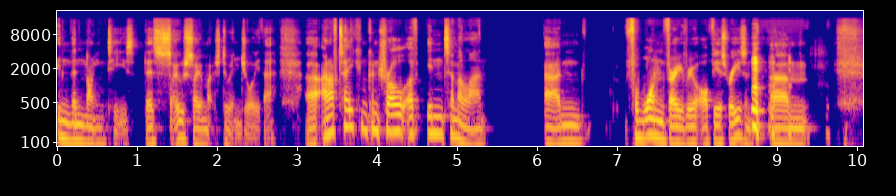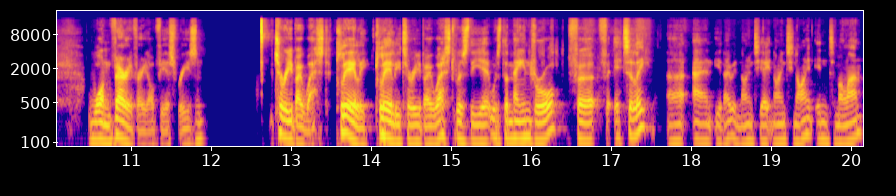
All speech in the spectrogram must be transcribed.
in the 90s. There's so so much to enjoy there, uh, and I've taken control of Inter Milan, and for one very real obvious reason. um, one very very obvious reason Taribo West, clearly, clearly Taribo West was the uh, was the main draw for for Italy, uh, and you know in 98, 99 Inter Milan,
